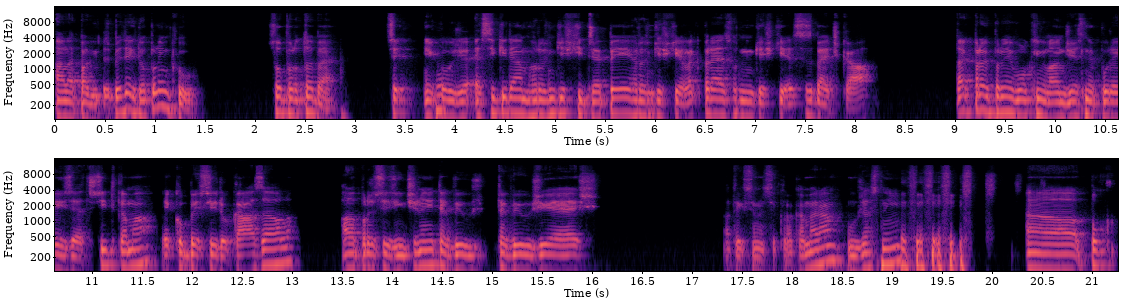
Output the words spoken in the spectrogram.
Ale pak zbytek doplňků jsou pro tebe. Si, jako, že esiky dám hrozně těžký dřepy, hrozně těžký leg press, hrozně těžký SSBčka, tak pravděpodobně walking lunges nepůjdeš se třtítkama, jako by si dokázal, ale protože jsi zničený, tak, využ, tak využiješ a teď se mi sekla kamera, úžasný. A pokud,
